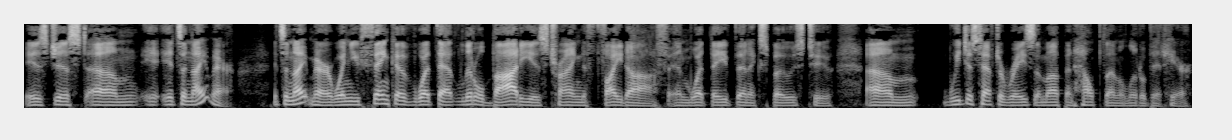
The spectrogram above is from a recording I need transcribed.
is just um, it- it's a nightmare. It's a nightmare when you think of what that little body is trying to fight off and what they've been exposed to. Um, we just have to raise them up and help them a little bit here.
